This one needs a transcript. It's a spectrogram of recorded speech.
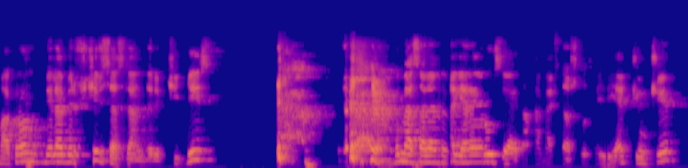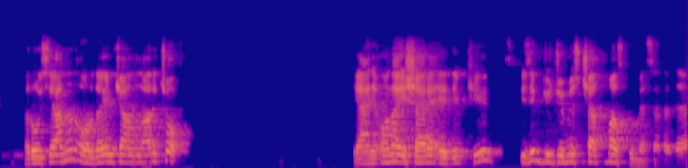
Makron belə bir fikir səsləndirib ki, biz bu məsələdə gərək Rusiya ilə əməkdaşlıq edək, çünki Rusiyanın orada imkanları çox. Yəni ona işarə edib ki, bizim gücümüz çatmaz bu məsələdə.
